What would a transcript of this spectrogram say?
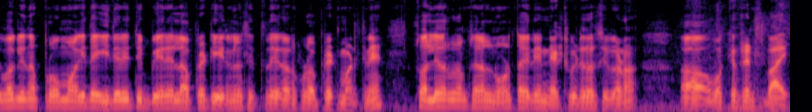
ಇವಾಗಲಿನ ಪ್ರೋಮೋ ಆಗಿದೆ. ಇದೇ ರೀತಿ ಬೇರೆ ಎಲ್ಲ ಅಪ್ಡೇಟ್ ಏನೆಲ್ಲ ಸಿಗ್ತದೆ ಎಲ್ಲರೂ ಕೂಡ ಅಪ್ಡೇಟ್ ಮಾಡ್ತೀನಿ. ಸೊ ಅಲ್ಲಿವರೆಗೂ ನಮ್ಮ ಚಾನಲ್ ನೋಡ್ತಾ ಇದ್ದೀನಿ ನೆಕ್ಸ್ಟ್ ವೀಡಿಯೋದಲ್ಲಿ ಸಿಗೋಣ. ಓಕೆ ಫ್ರೆಂಡ್ಸ್ ಬಾಯ್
